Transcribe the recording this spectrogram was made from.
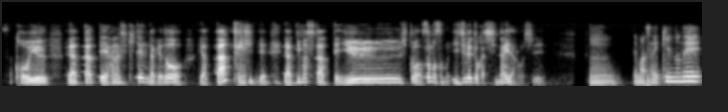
そこういう、やったって話来てんだけど、やったって聞いて、やってましたっていう人はそもそもいじめとかしないだろうし。う。うん。で、まあ最近のね、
